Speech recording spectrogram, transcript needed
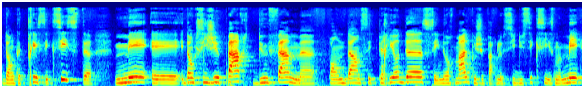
Donc très sexiste, mais euh, donc si je parle d'une femme pendant cette période, c'est normal que je parle aussi du sexisme, mais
